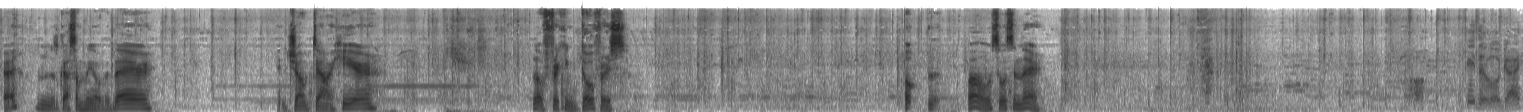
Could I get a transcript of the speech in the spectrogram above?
Okay, and there's got something over there. And jump down here. Little freaking gophers. Oh, oh, what's, what's in there? Hey there, little guy.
